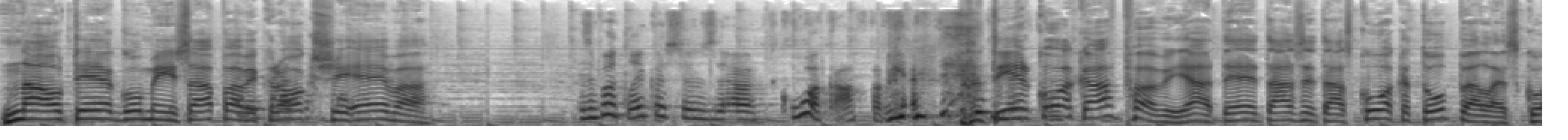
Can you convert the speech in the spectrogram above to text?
Nav tie gumijas apavi, krokši, Eva. Es būtu likusi uz uh, koka apaviem. Tie ir koka apavi, jā, tie, tās ir tās koka tupeles, ko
